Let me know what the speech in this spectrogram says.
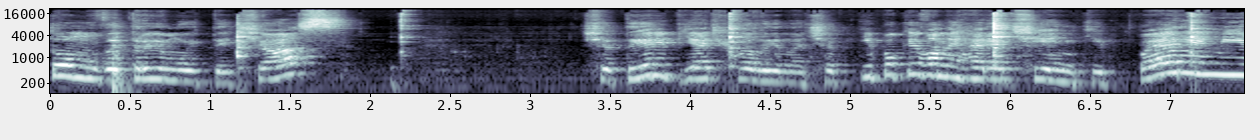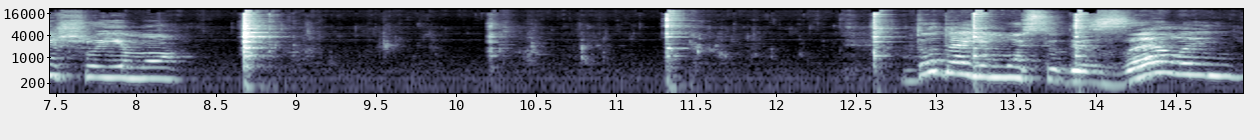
Тому витримуйте час 4-5 хвилиночок. І поки вони гаряченькі, перемішуємо. Додаємо сюди зелень.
